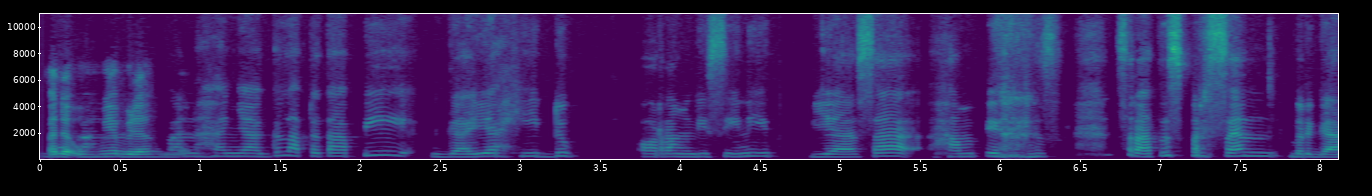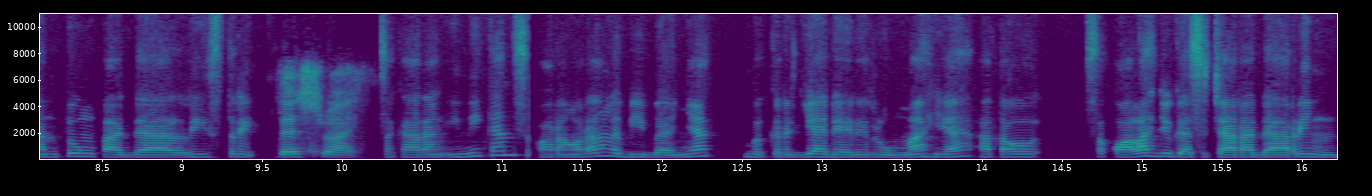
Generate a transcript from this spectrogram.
Pada umumnya bilang bukan hanya gelap, tetapi gaya hidup orang di sini biasa hampir 100% bergantung pada listrik. That's right. Sekarang ini kan orang-orang lebih banyak bekerja dari rumah ya atau sekolah juga secara daring.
